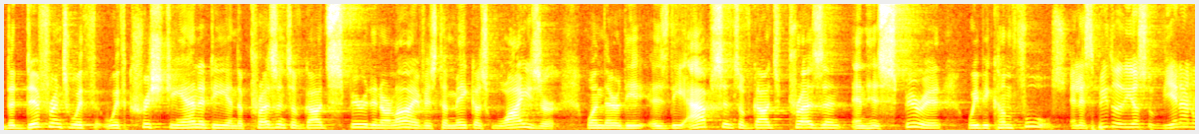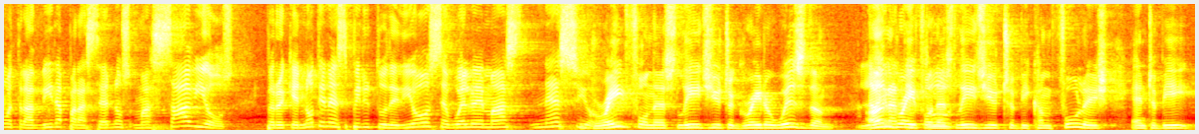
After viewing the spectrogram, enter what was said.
the difference with, with Christianity and the presence of God's Spirit in our life is to make us wiser. When there the, is the absence of God's presence and His Spirit, we become fools. El Espíritu de Dios viene a nuestra vida para hacernos más sabios, pero el que no tiene el Espíritu de Dios se vuelve más necio. Gratefulness leads you to greater wisdom. La Ungratefulness leads you to become foolish and to be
